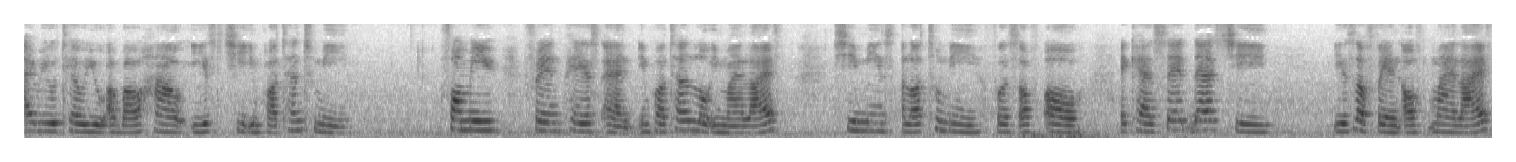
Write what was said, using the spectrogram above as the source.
I will tell you about how is she important to me for me, friend plays an important role in my life. She means a lot to me. First of all, I can say that she is a friend of my life.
